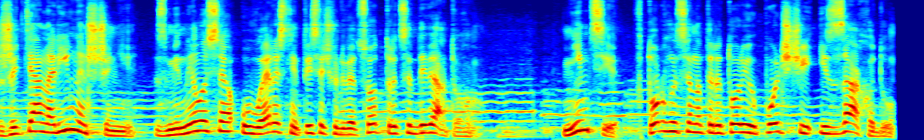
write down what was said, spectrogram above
Життя на Рівненщині змінилося у вересні 1939-го. Німці вторглися на територію Польщі із заходу.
